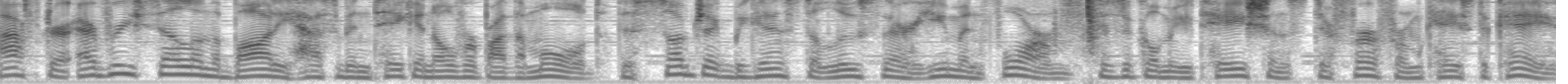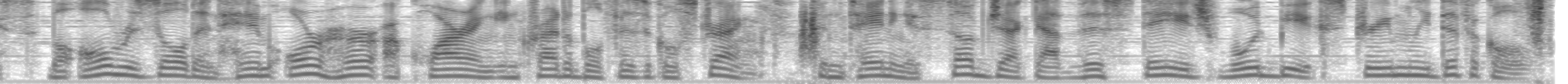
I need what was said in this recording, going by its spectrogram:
After every cell in the body has been taken over by the mold, the subject begins to lose their human form. Physical mutations differ from case to case, but all result in him or her acquiring incredible physical strength. Containing a subject at this stage would be extremely difficult.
